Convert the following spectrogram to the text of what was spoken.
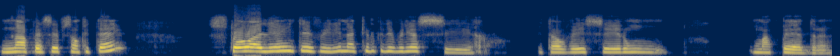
na percepção que tenho, estou ali a interferir naquilo que deveria ser, e talvez ser um, uma pedra.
